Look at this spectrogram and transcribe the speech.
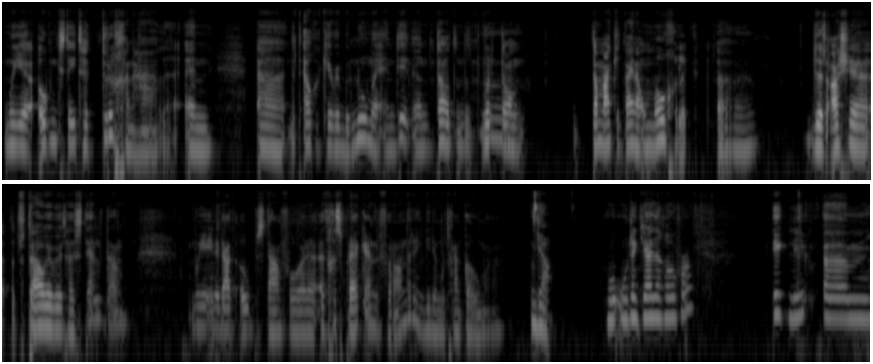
moet je ook niet steeds het terug gaan halen. En eh, het elke keer weer benoemen en dit en dat. En dat wordt dan, dan maak je het bijna onmogelijk. Eh, dus als je het vertrouwen weer wilt herstellen, dan moet je inderdaad openstaan voor eh, het gesprek en de verandering die er moet gaan komen. Ja. Hoe, hoe denk jij daarover? Ik ehm,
